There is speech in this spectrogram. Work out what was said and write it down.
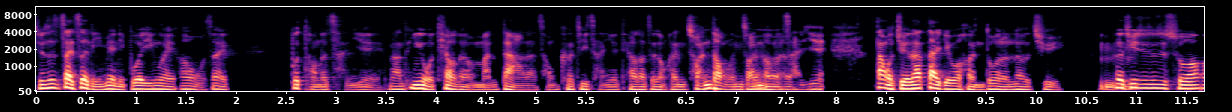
就是在这里面，你不会因为哦，我在不同的产业，那因为我跳的蛮大的，从科技产业跳到这种很传统、很传统的产业，但我觉得它带给我很多的乐趣。乐趣就是说。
